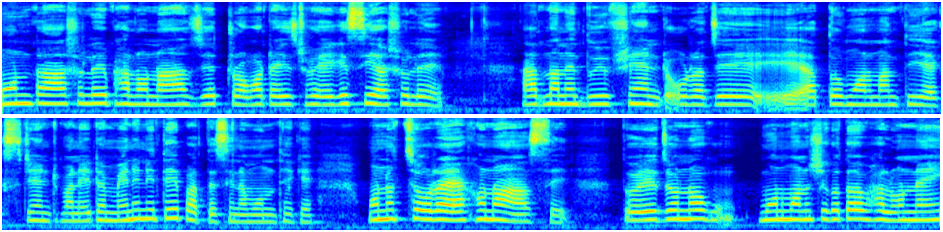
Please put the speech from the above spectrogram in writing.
মনটা আসলে ভালো না যে ট্রমাটাইজড হয়ে গেছি আসলে। আদনানের দুই ফ্রেন্ড ওরা যে এত মর্মান্তিক অ্যাক্সিডেন্ট মানে এটা মেনে নিতেই পারতেছি না মন থেকে। মনে হচ্ছে ওরা এখনও আছে। তো এর জন্য মন মানসিকতাও ভালো নেই।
